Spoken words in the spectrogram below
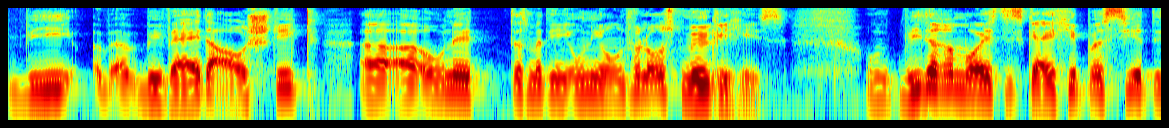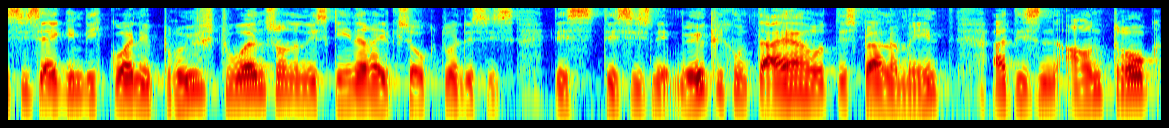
wie, wie weit der Ausstieg, äh, äh, ohne dass man die Union verlässt, möglich ist. Und wieder einmal ist das Gleiche passiert, das ist eigentlich gar nicht geprüft worden, sondern ist generell gesagt worden, das ist, das, das ist nicht möglich und daher hat das Parlament auch diesen Antrag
